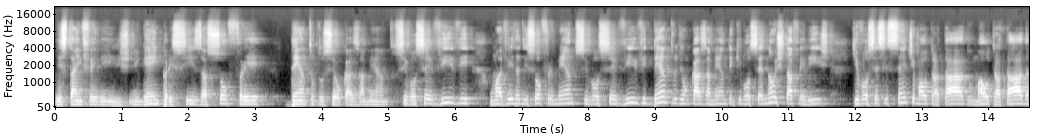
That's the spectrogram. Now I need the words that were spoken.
estar infeliz, ninguém precisa sofrer dentro do seu casamento. Se você vive uma vida de sofrimento, se você vive dentro de um casamento em que você não está feliz, que você se sente maltratado, maltratada,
